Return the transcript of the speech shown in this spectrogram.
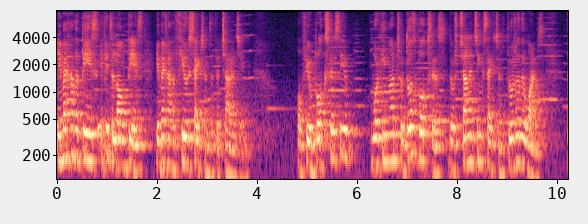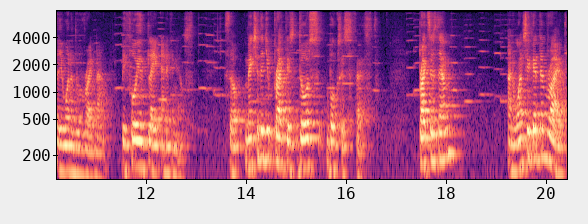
you might have a piece, if it's a long piece, you might have a few sections that are challenging, or a few boxes you're working on. So those boxes, those challenging sections, those are the ones that you want to do right now, before you play anything else. So make sure that you practice those boxes first. Practice them and once you get them right,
